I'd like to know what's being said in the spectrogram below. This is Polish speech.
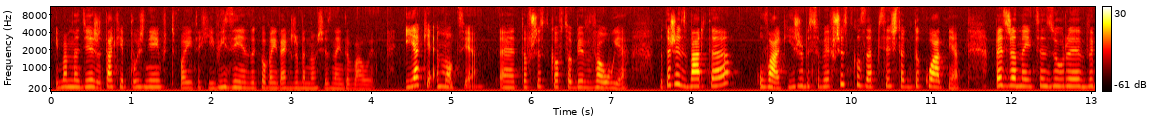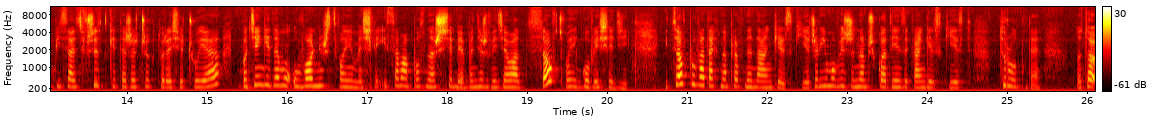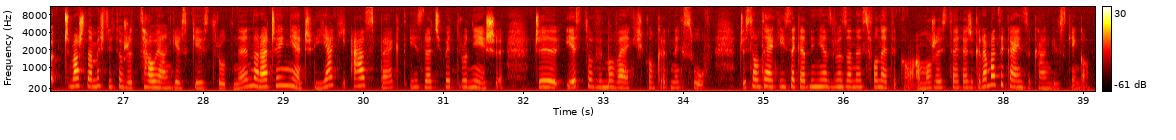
i mam nadzieję, że takie później w Twojej takiej wizji językowej także będą się znajdowały. I jakie emocje e, to wszystko w Tobie wywołuje? To też jest warte uwagi, żeby sobie wszystko zapisać tak dokładnie, bez żadnej cenzury, wypisać wszystkie te rzeczy, które się czuje, bo dzięki temu uwolnisz swoje myśli i sama poznasz siebie, będziesz wiedziała, co w Twojej głowie siedzi i co wpływa tak naprawdę na angielski. Jeżeli mówisz, że na przykład język angielski jest trudny, no to czy masz na myśli to, że cały angielski jest trudny? No raczej nie, czyli jaki aspekt jest dla Ciebie trudniejszy? Czy jest to wymowa jakichś konkretnych słów? Czy są to jakieś zagadnienia związane z fonetyką? A może jest to jakaś gramatyka języka angielskiego?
